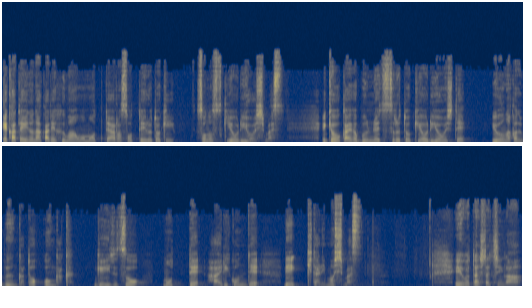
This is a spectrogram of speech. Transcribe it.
家庭の中で不満を持って争っている時その隙を利用します。教会が分裂する時を利用して世の中の文化と音楽芸術を持って入り込んでり来たりもします。私たちが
